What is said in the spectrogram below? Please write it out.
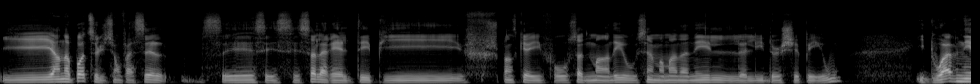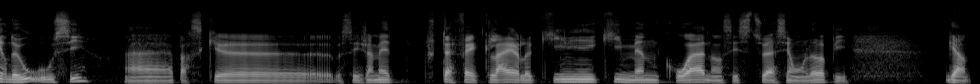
Il n'y en a pas de solution facile. C'est ça la réalité. Puis je pense qu'il faut se demander aussi à un moment donné, le leadership est où? Il doit venir de où aussi? Euh, parce que c'est jamais tout à fait clair là, qui, qui mène quoi dans ces situations-là. Puis, regarde,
